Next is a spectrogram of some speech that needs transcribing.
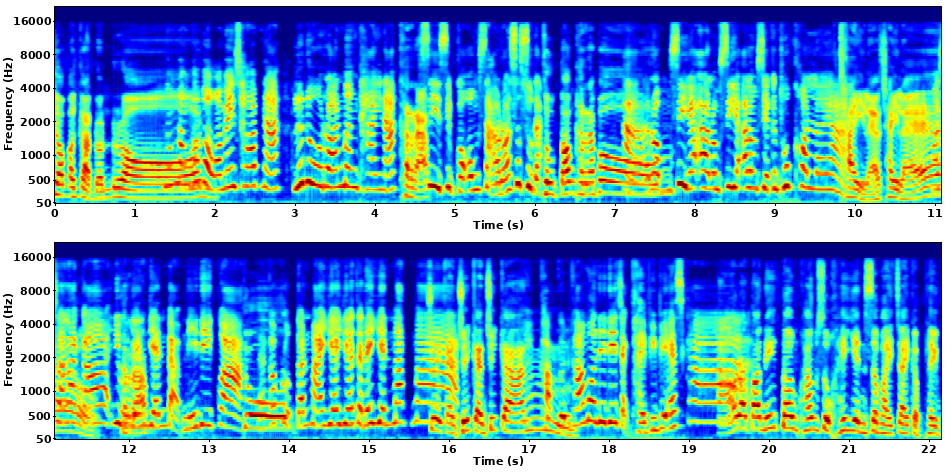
ชอบอากาศร้อนร้อนน้องๆก็บอกว่าไม่ชอบนะฤดูร้อนเมืองไทยนะครับ40 กว่าองศาร้อนสุดๆอะถูกต้องครับผมอารมณ์เสียอารมณ์เสียอารมณ์เสียกันทุกคนเลยอะใช่แล้วใช่แล้วเพราะฉะนั้นก็อยู่ครับเย็นๆแบบนี้ดีกว่าถูกแล้วก็ปลูกต้นไม้เยอะๆ จะได้เย็นมากๆ ช่วยกันช่วยกันช่วยกัน ขอบคุณข้อมูลดีๆ จากไทย PBS ค่ะ เอาล่ะตอนนี้เติมความสุขให้เย็นสบายใจกับเพลงเ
